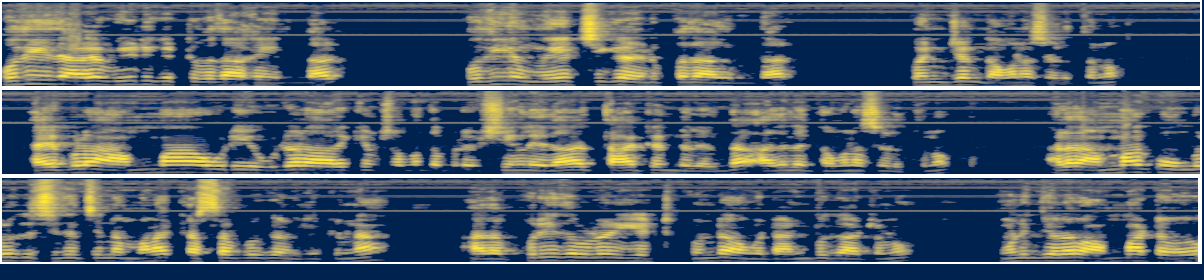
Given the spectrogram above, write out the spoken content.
புதியதாக வீடு கட்டுவதாக இருந்தால் புதிய முயற்சிகள் எடுப்பதாக இருந்தால் கொஞ்சம் கவனம் செலுத்தணும். அதே போல் அம்மாவுடைய உடல் ஆரோக்கியம் சம்மந்தப்பட்ட விஷயங்கள் ஏதாவது தாக்கங்கள் இருந்தால் அதில் கவனம் செலுத்தணும். அல்லது அம்மாவுக்கு உங்களுக்கு சின்ன சின்ன மன கசப்புகள் இருக்குன்னா அதை புரிதலுடன் ஏற்றுக்கொண்டு அவங்கள்ட்ட அன்பு காட்டணும். முடிஞ்சளவு அம்மாட்டையோ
